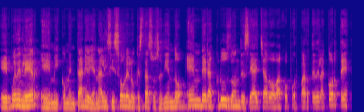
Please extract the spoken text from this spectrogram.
Eh, pueden leer eh, mi comentario y análisis sobre lo que está sucediendo en Veracruz, donde se ha echado abajo por parte de la Corte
